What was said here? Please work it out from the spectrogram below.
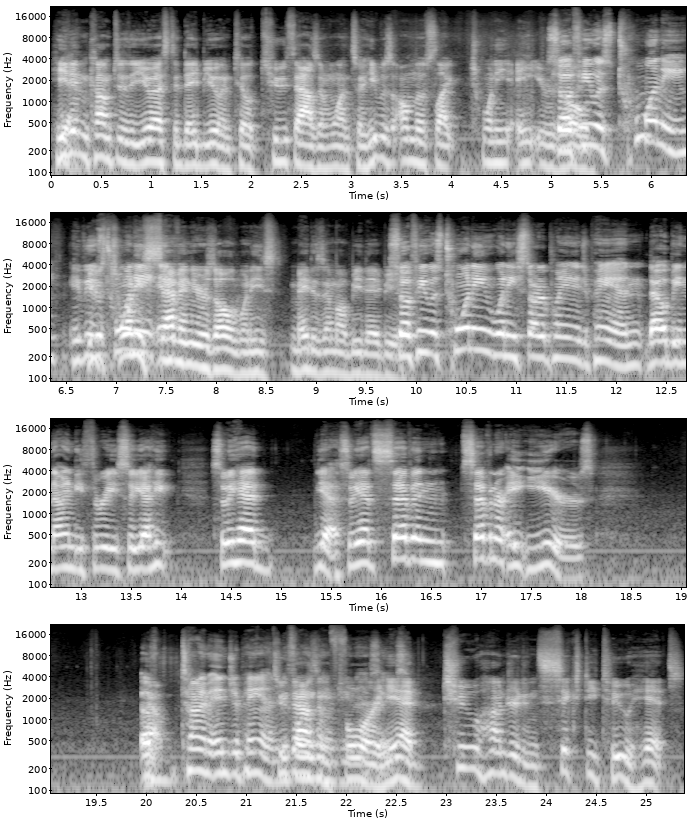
He Yeah. didn't come to the U.S. to debut until two thousand one. So he was almost like twenty eight years So old. So if he was 20, if he, he was, was 20 twenty and- years old when he made his MLB debut. So if he was 20 when he started playing in Japan, that would be 93. So yeah, he so he had yeah, so he had 7 7 or 8 years of Now, time in Japan. 2004, he came thousand to the four, United he had two hundred and sixty two hits.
